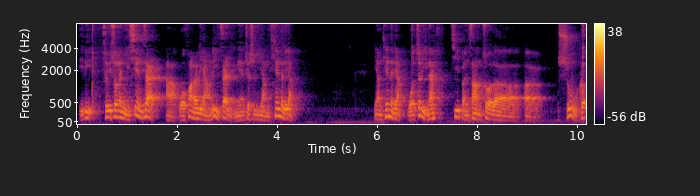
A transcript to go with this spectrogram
一粒。所以说呢，你现在啊，我放了两粒在里面，就是两天的量，两天的量。我这里呢，基本上做了呃十五个，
